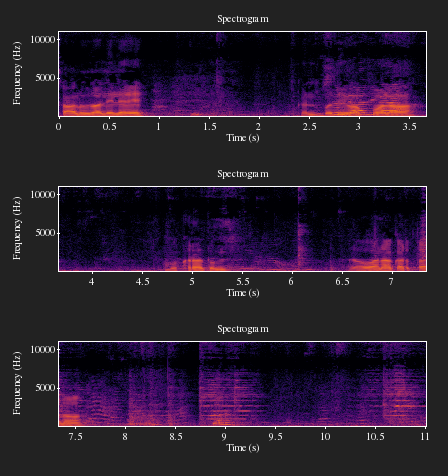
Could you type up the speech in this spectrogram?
चालू झालेली आहे. गणपती बाप्पाला मखरातून रवाना करताना चल हा, एक मिनिट, एक मिनिट.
